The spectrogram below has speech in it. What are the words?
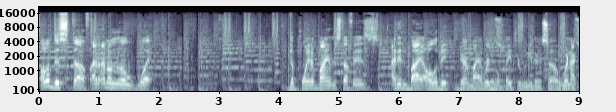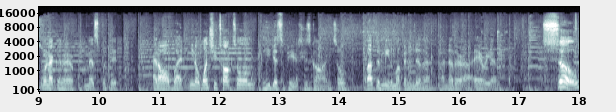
all of this stuff, I, I don't know what the point of buying this stuff is. I didn't buy all of it during my original playthrough either, so we're not we're not gonna mess with it at all. But you know, once you talk to him, he disappears. He's gone. So we'll have to meet him up in another another uh, area. So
